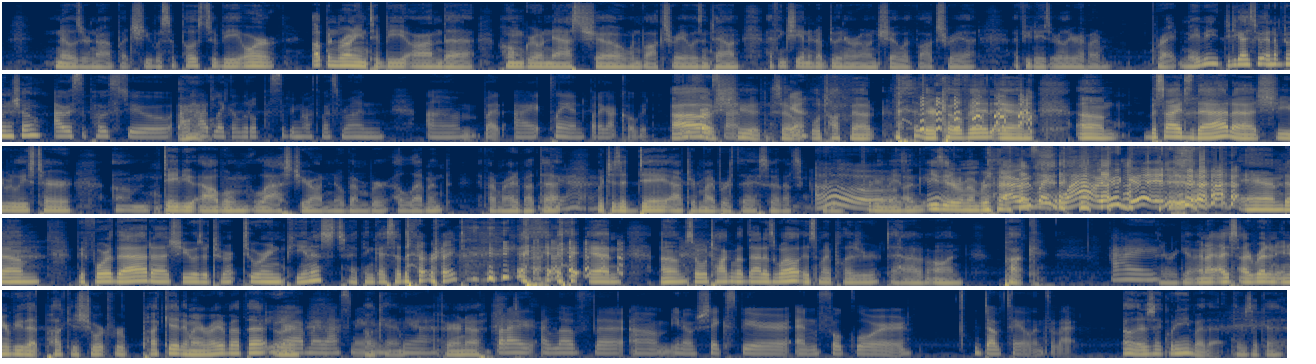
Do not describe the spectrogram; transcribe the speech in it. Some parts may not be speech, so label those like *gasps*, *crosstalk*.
knows or not, but she was supposed to be or up and running to be on the Homegrown Nast show when Vox Rhea was in town. I think she ended up doing her own show with Vox Rhea a few days earlier, if I'm right. Maybe did you guys do end up doing a show? I was supposed to. I had Oh. like a little Pacific Northwest run, um, but I planned, but I got COVID. Oh shoot! So Yeah. we'll talk about *laughs* their COVID, *laughs* and um, besides that, uh, she released her um, debut album last year on November 11th, if I'm right about Oh, that, yeah. which is a day after my birthday. So that's pretty, Oh, pretty amazing. Easy to remember that. I was like, wow, you're good. *laughs* and um, before that, uh, she was a tour- touring pianist. I think I said *laughs* that right. *laughs* and um, so we'll talk about that as well. It's my pleasure to have on Puck. Hi. There we go. And I, I, I read an interview that Puck is short for Puckett. Am I right about that? Yeah, my last name. Okay. Yeah. Fair enough. But I, I love the um, you know, Shakespeare and folklore dovetail into that. Oh, there's like, what do you mean by that? There's like a,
